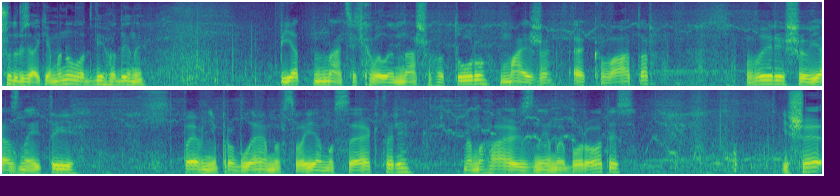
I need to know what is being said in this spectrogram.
Що, друзяки, минуло 2 години 15 хвилин нашого туру, майже екватор. Вирішив я знайти певні проблеми в своєму секторі, намагаюсь з ними боротись. І ще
